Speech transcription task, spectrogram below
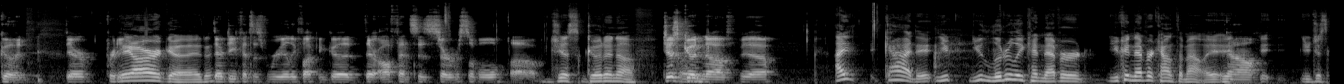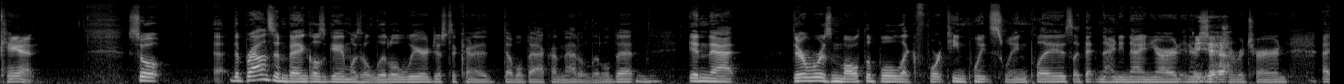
good. They're pretty They good. are good. Their defense is really fucking good. Their offense is serviceable. Um, Just good enough. just good enough. Yeah. I God, it, you you literally can never you can never count them out. It- it- No. it- you just can't. So uh, the Browns and Bengals game was a little weird just to kind of double back on that a little bit in that there was multiple like 14 point swing plays like that 99 yard interception Yeah. return uh,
